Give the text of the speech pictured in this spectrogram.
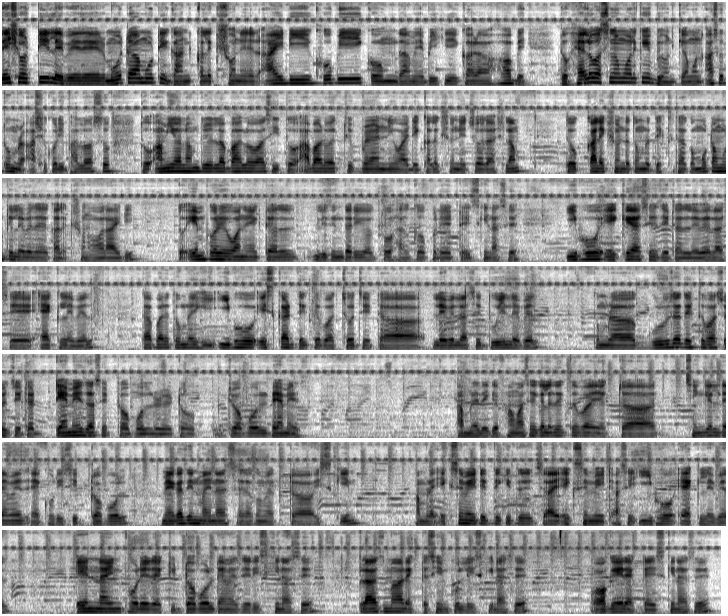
তেষট্টি লেভেলের মোটামুটি গান কালেকশনের আইডি খুবই কম দামে বিক্রি করা হবে। তো হ্যালো আসসালামু আলাইকুম এভরিওয়ান কেমন আছো তোমরা? আশা করি ভালো আছো। তো আমি আলহামদুলিল্লাহ ভালো আছি। তো আবারও একটি ব্র্যান্ড নিউ আইডি কালেকশন নিয়ে চলে আসলাম। তো কালেকশনটা তোমরা দেখতে থাকো। মোটামুটি লেভেলের কালেকশন হওয়ার আইডি তো এম ফোরে ওয়ানে একটা লিজেন্ডারি অল্প হালকা উপরে একটা স্কিন আছে। ইভো একে আছে, যেটা লেভেল আছে এক লেভেল তারপরে তোমরা ইভো স্কার্ট দেখতে পাচ্ছ, যেটা লেভেল আছে দুই লেভেল তোমরা গুরুজা দেখতে পাচ্ছ যেটা ড্যামেজ আছে ডবল রেটো ডবল ড্যামেজ আমরা এদিকে ফার্মাসি গেলে দেখতে পাই একটা single damage accuracy double magazine minus এরকম একটা স্কিন আমরা এক্সএম এইটের দিকে যদি চাই এক্সএম এইট আছে ইভো এক লেভেল এন নাইন ফোরের একটি ডবল ড্যামেজের স্কিন আছে। প্লাজমার একটা সিম্পল স্কিন আছে। অগের একটা স্কিন আছে।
